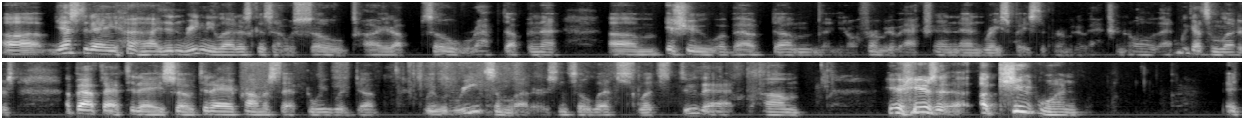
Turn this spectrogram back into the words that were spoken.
uh, yesterday, I didn't read any letters because I was so tied up, so wrapped up in that um, issue about um, you know affirmative action and race-based affirmative action and all of that. We got some letters about that today. So today, I promised that we would uh, we would read some letters, and so let's let's do that. Um, here, here's a, a cute one it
